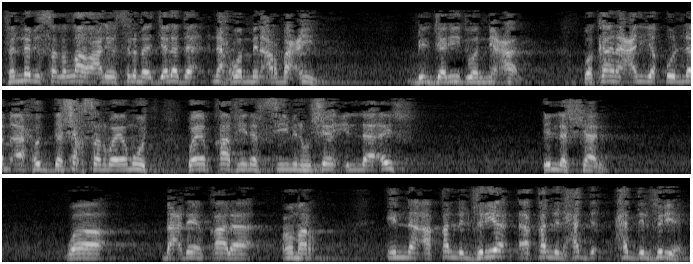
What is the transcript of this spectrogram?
فالنبي صلى الله عليه وسلم جلد نحو من أربعين بالجريد والنعال. وكان علي يقول لم أحد شخصا ويموت. ويبقى في نفسي منه شيء إلا إيش؟ إلا الشارب. وبعدين قال عمر إن أقل الفرية أقل الحد حد الفرية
